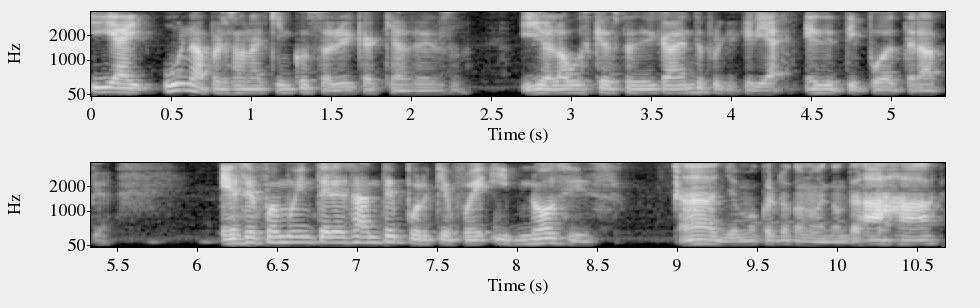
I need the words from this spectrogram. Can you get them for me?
y hay una persona aquí en Costa Rica que hace eso. Y yo la busqué específicamente porque quería ese tipo de terapia. Ese fue muy interesante porque fue hipnosis. Ah, yo me acuerdo cuando me contaste. Ajá,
